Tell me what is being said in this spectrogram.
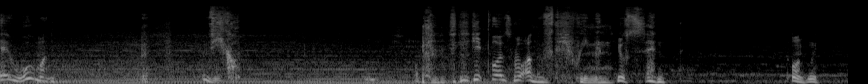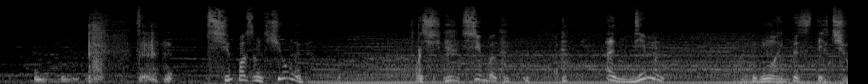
A woman. Vigo. It was one of the women you sent. Only. She wasn't human. She, she was a demon. Like the statue.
